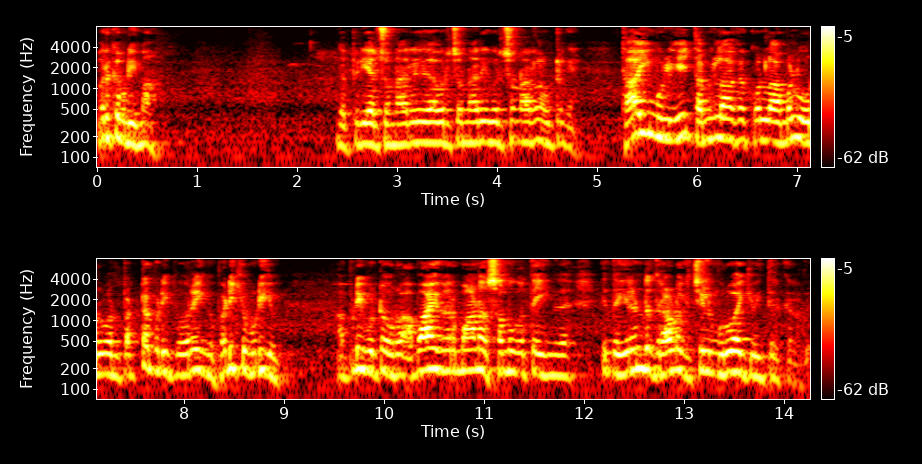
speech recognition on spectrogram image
மறுக்க முடியுமா? இந்த பெரியார் சொன்னார் அவர் சொன்னார் இவர் சொன்னார்லாம் விட்டுருங்க. தாய்மொழியை தமிழாக கொள்ளாமல் ஒருவன் பட்டப்படிப்பு வரை இங்கே படிக்க முடியும். அப்படிப்பட்ட ஒரு அபாயகரமான சமூகத்தை இந்த இந்த இரண்டு திராவிட கட்சிகளும் உருவாக்கி வைத்திருக்கிறது.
